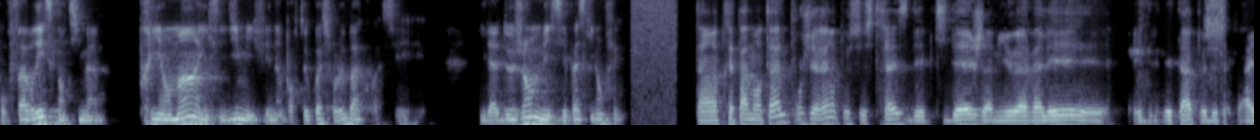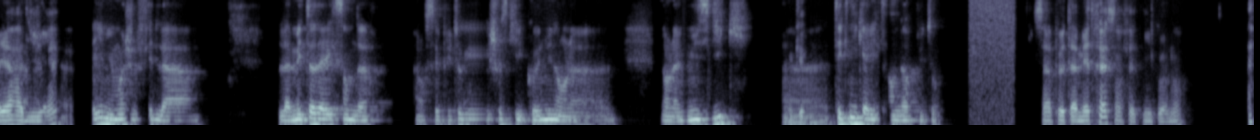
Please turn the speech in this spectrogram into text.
pour Fabrice, quand il m'a pris en main, il s'est dit mais il fait n'importe quoi sur le bas. Quoi. Il a deux jambes, mais il sait pas ce qu'il en fait. Tu as un prépa mental pour gérer un peu ce stress des petits déj à mieux avaler et, et, des étapes de ta carrière à digérer? Oui, mais moi je fais de la, la méthode Alexander. Alors c'est plutôt quelque chose qui est connu dans la, dans la musique, okay. euh, technique Alexander plutôt. C'est un peu ta maîtresse en fait, Nico, non?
